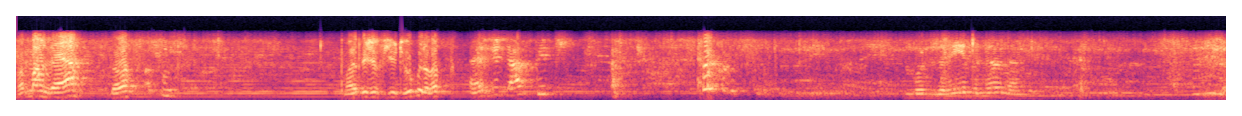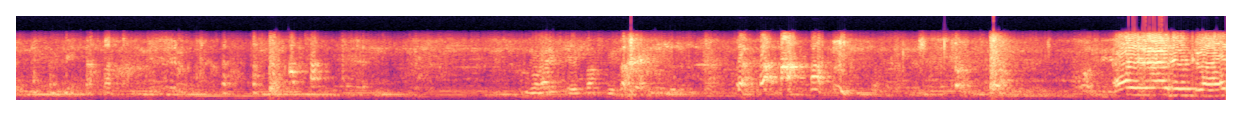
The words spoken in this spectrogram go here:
Was machen wir? Oder was? Mal ein bisschen auf YouTube oder was? Das ist ganz hübsch. Mundrehen, ne? you're right, it must I had to cry.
